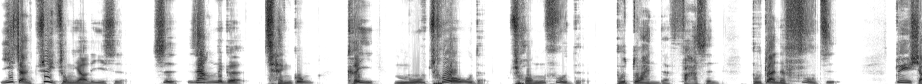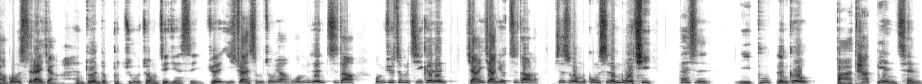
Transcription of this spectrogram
移转最重要的意思是让那个成功可以无错误的。重复的、不断的发生、不断的复制，对于小公司来讲，很多人都不注重这件事情，觉得移转什么重要？我们人知道，我们就这么几个人讲一讲就知道了，这是我们公司的默契。但是你不能够把它变成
